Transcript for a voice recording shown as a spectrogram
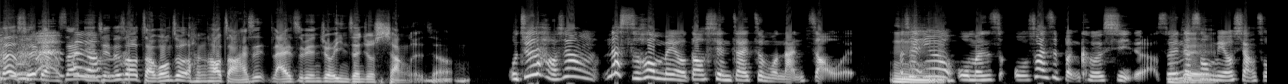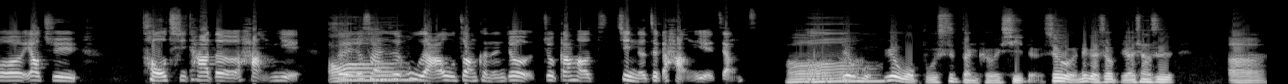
那所以两三年前的时候找工作很好找，还是来这边就应征就上了这样？我觉得好像那时候没有到现在这么难找哎、而且因为嗯我们我算是本科系的啦，所以那时候对没有想说要去投其他的行业，哦所以就算是误打误撞，可能就就刚好进了这个行业这样子。哦，因为我因为我不是本科系的，所以我那个时候比较像是呃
